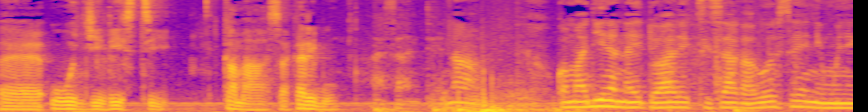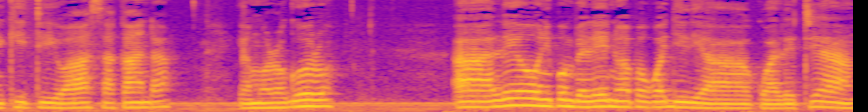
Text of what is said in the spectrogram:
uh, uinjilisti kama asa. Karibu. Asante. Naam. Kwa majina naitwa alex isaka gose ni mwenyekiti wa asa kanda ya morogoro. Aa, leo nipo mbeleni hapa kwa ajili ya kuwaletea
